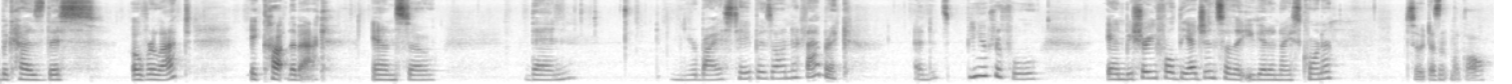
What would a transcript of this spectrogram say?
because this overlapped, it caught the back. And so then your bias tape is on your fabric and it's beautiful. And be sure you fold the edge in so that you get a nice corner so it doesn't look all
